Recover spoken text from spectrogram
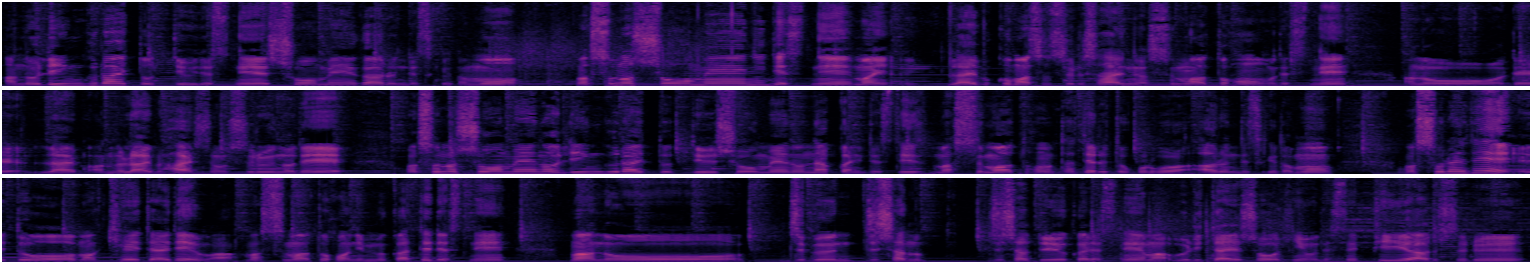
あのリングライトっていうですね照明があるんですけども、まあ、その照明にですね、まあ、ライブコマースする際にはスマートフォンをですねあのでライブあのライブ配信をするので、まあ、その照明のリングライトっていう照明の中にですね、まあ、スマートフォンを立てるところがあるんですけども、まあ、それで、えっとまあ、携帯電話、まあ、スマートフォンに向かってですね、まあ、あの自分自社の自社というかですね、まあ、売りたい商品をですね PR する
